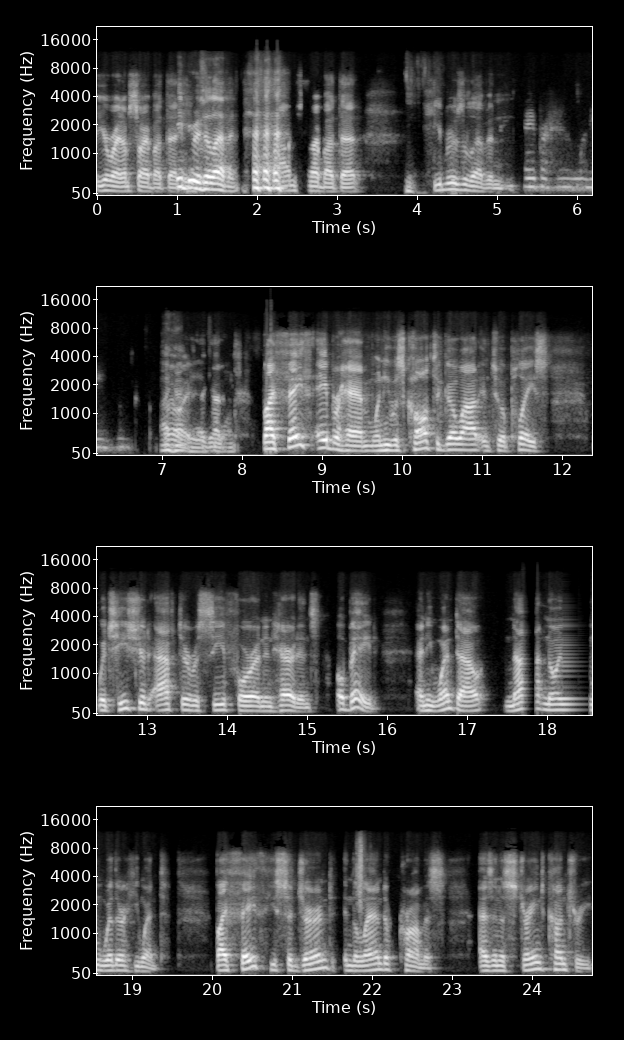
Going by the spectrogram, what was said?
You're right. I'm sorry about that. Hebrews 11. I'm sorry about that. Hebrews 11. Abraham, when he- I All have right, I got you it. By faith, Abraham, when he was called to go out into a place which he should after receive for an inheritance, obeyed, and he went out, not knowing whither he went. By faith, he sojourned in the land of promise, as in a strange country,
